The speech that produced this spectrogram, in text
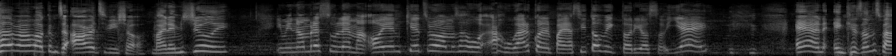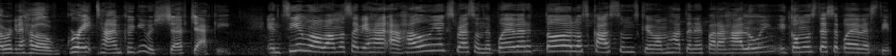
Hello everyone, welcome to our TV show. My name is Julie. Y mi nombre es Zulema. Hoy en Kids Row vamos a, jug- a jugar con el payasito victorioso. Yay! And in Kids on the Spot, we're going to have a great time cooking with Chef Jackie. En Teen Row vamos a viajar a Halloween Express donde puede ver todos los costumes que vamos a tener para Halloween y cómo usted se puede vestir.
